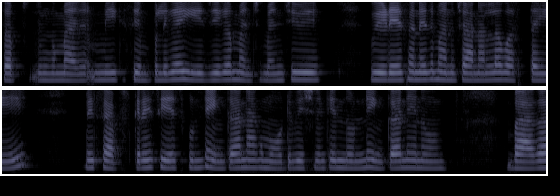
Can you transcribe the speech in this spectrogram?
సబ్ మీకు సింపుల్గా ఈజీగా మంచి మంచి వీడియోస్ అనేది మన ఛానల్లో వస్తాయి. మీరు సబ్స్క్రైబ్ చేసుకుంటే ఇంకా నాకు మోటివేషన్ కింద ఉండి ఇంకా నేను బాగా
